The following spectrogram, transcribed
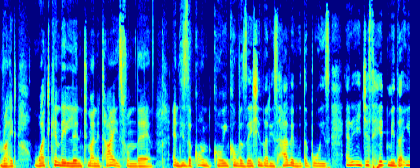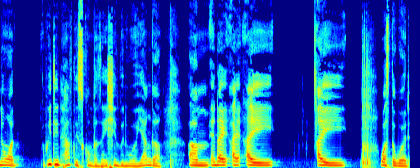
right? What can they learn to monetize from there? And this is the ongoing conversation that he's having with the boys. And it just hit me that you know what? We didn't have this conversation when we were younger. Um, and I, I i i what's the word?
